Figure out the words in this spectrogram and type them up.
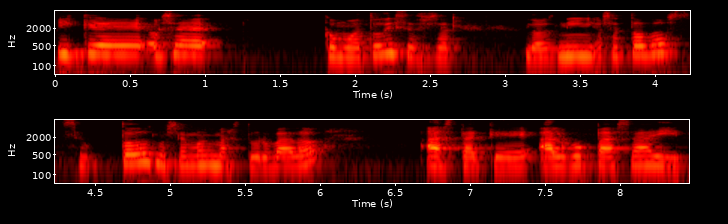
Y que, o sea, como tú dices, o sea, los niños, o sea, todos, todos nos hemos masturbado hasta que algo pasa y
